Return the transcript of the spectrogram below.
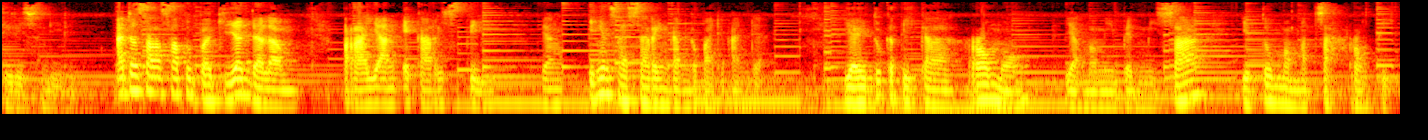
diri sendiri. Ada salah satu bagian dalam perayaan Ekaristi yang ingin saya sharingkan kepada Anda, yaitu ketika Romo yang memimpin misa itu memecah roti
